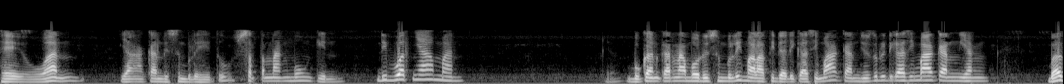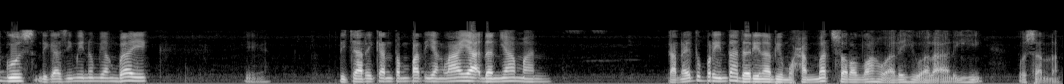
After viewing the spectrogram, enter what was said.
hewan yang akan disembelih itu setenang mungkin, dibuat nyaman. Ya, bukan karena mau disembelih malah tidak dikasih makan, justru dikasih makan yang bagus, dikasih minum yang baik. Ya. Dicarikan tempat yang layak dan nyaman. Karena itu perintah dari Nabi Muhammad Shallallahu Alaihi Wasallam.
